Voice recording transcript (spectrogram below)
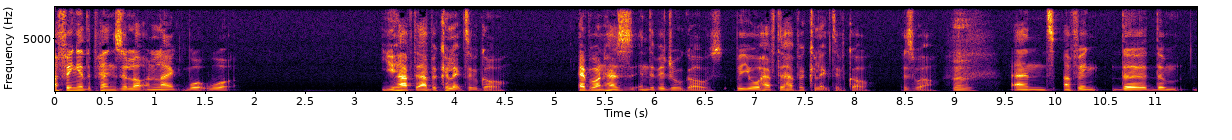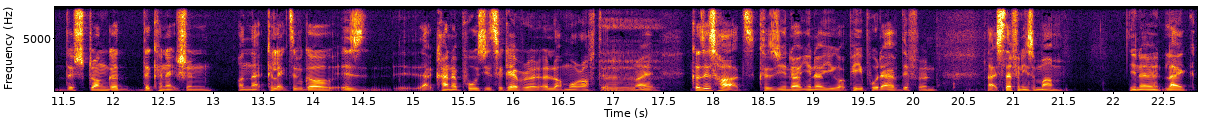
I think it depends a lot on like what what you have to have a collective goal. Everyone has individual goals, but you all have to have a collective goal as well. Mm. And I think the the the stronger the connection on that collective goal is that kind of pulls you together a, a lot more often, Mm. right? Because it's hard. Because you know you know you got people that have different. Like Stephanie's a mum. You know, like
